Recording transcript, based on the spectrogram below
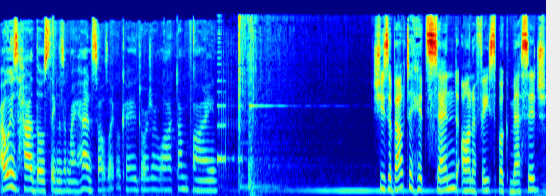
I always had those things in my head. So I was like, okay, doors are locked, I'm fine. She's about to hit send on a Facebook message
